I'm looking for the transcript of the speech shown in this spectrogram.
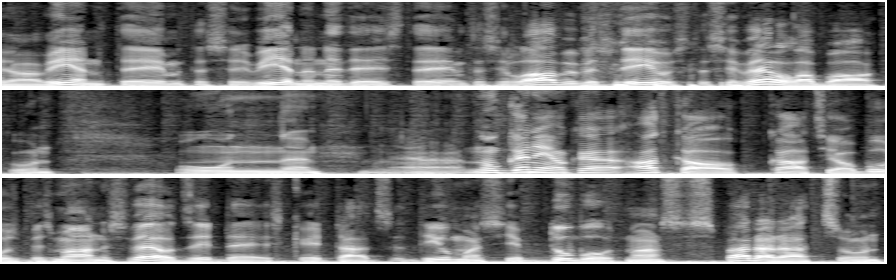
jā, viena tēma, tas ir viena nedēļas tēma, tas ir labi, bet divas tas ir vēl labāk. Un, un, jā, nu, gan jau, ka atkal kāds jau būs bez manis vēl dzirdējis, ka ir tāds divmas, jeb dubultmasas pararats. Un,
